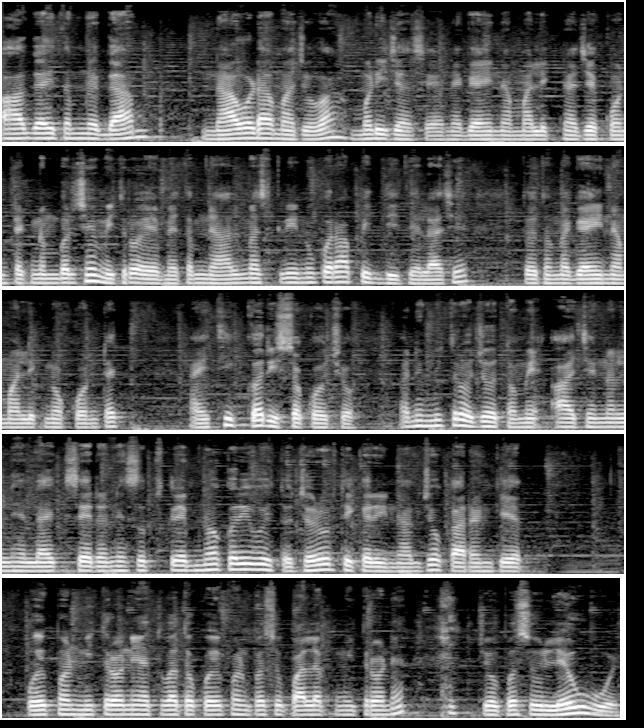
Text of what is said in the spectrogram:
આ ગાય તમને ગામ નાવડામાં જોવા મળી જશે અને ગાયના માલિકના જે કોન્ટેક નંબર છે, મિત્રો, એ મેં તમને હાલમાં સ્ક્રીન ઉપર આપી જ દીધેલા છે. તો તમે ગાયના માલિકનો કોન્ટેક અહીંથી કરી શકો છો. અને મિત્રો, જો તમે આ ચેનલને લાઇક શેર અને સબસ્ક્રાઈબ ન કરી હોય તો જરૂરથી કરી નાખજો, કારણ કે કોઈ પણ મિત્રોને અથવા તો કોઈ પણ પશુપાલક મિત્રોને જો પશુ લેવું હોય,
